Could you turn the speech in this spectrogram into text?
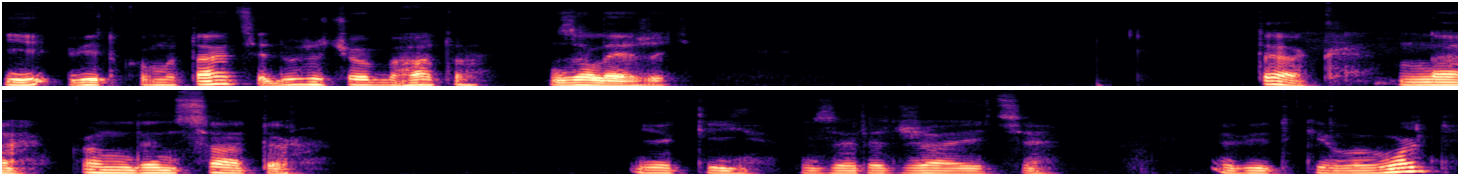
і від комутації дуже чого багато залежить. Так, на конденсатор, який заряджається від кіловольт,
